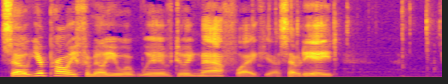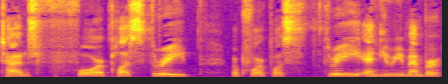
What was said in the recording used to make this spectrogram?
So you're probably familiar with doing math like you know, 78 times 4 plus 3, or 4 plus 3, and you remember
